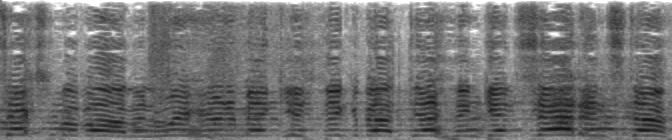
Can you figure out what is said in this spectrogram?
Sex Bob-Omb, and we're here to make you think about death and get sad and stuff.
